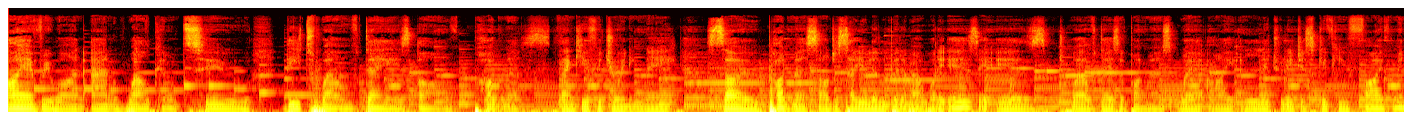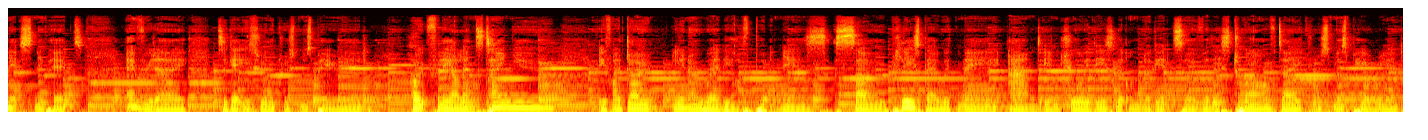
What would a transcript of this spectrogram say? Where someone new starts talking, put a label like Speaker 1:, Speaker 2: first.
Speaker 1: Hi, everyone, and welcome to the 12 days of Podmas. Thank you for joining me. So, Podmas, I'll just tell you a little bit about what it is. It is 12 days of Podmas where I literally just give you five minute snippets every day to get you through the Christmas period. Hopefully, I'll entertain you. If I don't, you know where the off button is. So, please bear with me and enjoy these little nuggets over this 12 day Christmas period.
